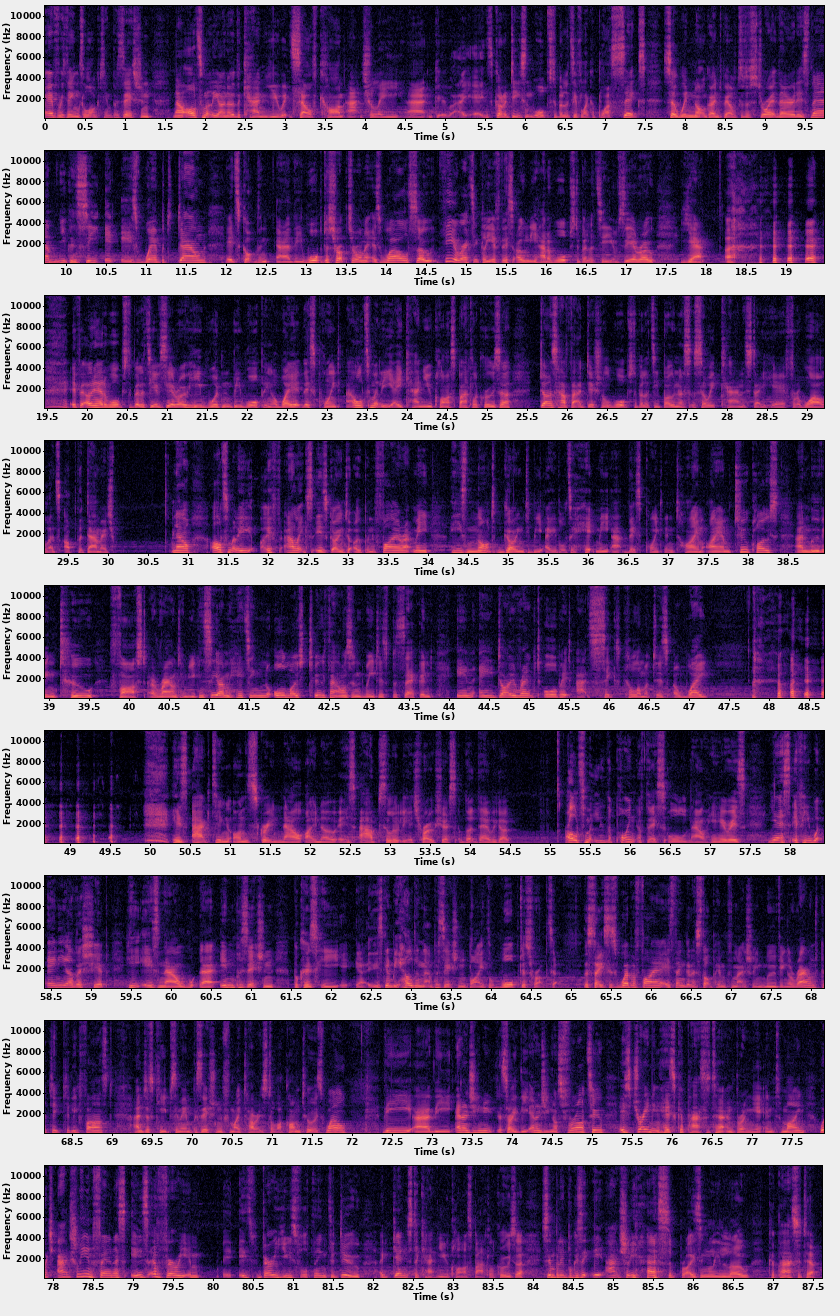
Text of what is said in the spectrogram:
everything's locked in position. Now, ultimately, I know the Kan-Yu itself can't actually, uh, it's got a decent warp stability of like a plus six, so we're not going to be able to destroy it. There it is there. You can see it is webbed down. It's got the, uh, the warp disruptor on it as well, so theoretically, if this only had a warp stability of zero, yeah, if it only had a warp stability of zero, he wouldn't be warping away at this point. Ultimately, a Kan-Yu class battlecruiser does have that additional warp stability bonus, so it can stay here for a while. Let's up the damage. Now, ultimately, if Alex is going to open fire at me, he's not going to be able to hit me at this point in time. I am too close and moving too fast around him. You can see I'm hitting almost 2,000 meters per second in a direct orbit at 6 kilometers away. His acting on screen now, I know, is absolutely atrocious, but there we go. Ultimately, the point of this all now here is, yes, if he were any other ship, he is now uh, in position because he uh, is going to be held in that position by the warp disruptor. The stasis webifier is then going to stop him from actually moving around particularly fast and just keeps him in position for my turrets to lock onto as well. The uh, the energy sorry the energy Nosferatu is draining his capacitor and bringing it into mine, which actually, in fairness, is a very important it's a very useful thing to do against a Kan-Yu class battlecruiser, simply because it, actually has surprisingly low capacitor.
